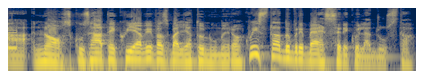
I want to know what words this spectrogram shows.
Ah, no, scusate, qui aveva sbagliato numero. Questa dovrebbe essere quella giusta.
